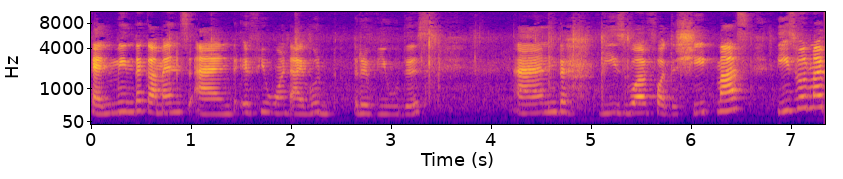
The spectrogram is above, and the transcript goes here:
tell me in the comments. And if you want i would review this. And these were for the sheet mask these were my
